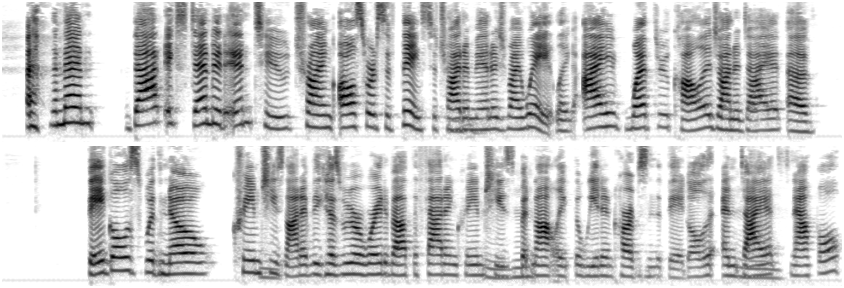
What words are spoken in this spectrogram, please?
and then that extended into trying all sorts of things to try to mm-hmm. manage my weight. Like I went through college on a diet of bagels with no cream cheese on it because we were worried about the fat and cream cheese, mm-hmm. but not like the wheat and carbs in the bagel and mm-hmm. diet Snapple.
